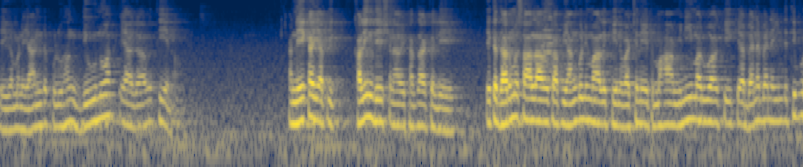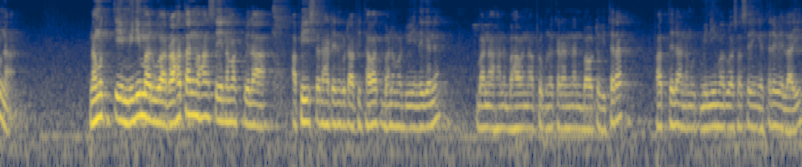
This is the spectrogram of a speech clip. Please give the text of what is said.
ඒ ගමන යන්න පුළුවන් දියුණුවක් එයා ගාව තියෙනවා. අනේකයි අපි කලින් දේශනාවේ කතා කළේ ඒක ධර්මශාලාවක අපි අඟුලිමාල කියන වචනයට මහා මිනිමරුවා කිය කියා බැන බැන ඉන්න තිබුණා. නමුත් මේ මිනිමරුවා රහතන් වහන්සේ නමක් වෙලා අපි ඉස්සරහට එනකොට අපි තවත් බණමඩුවේ ඉඳගෙන බණ අහන භාවනා ප්‍රගුණ කරන්නන් බවට විතරක් පත් වෙලා නමුත් මිනිමරුවා සසරින් එතර වෙලයි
